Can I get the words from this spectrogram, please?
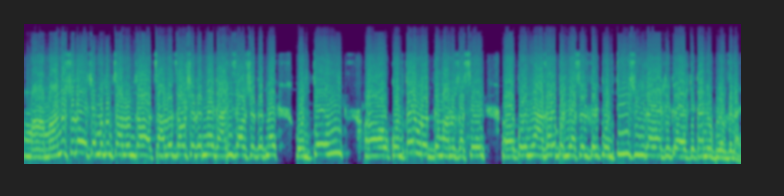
मा- माणूस सुद्धा याच्यामधून चालून जा चालत जाऊ शकत नाही गाडी जाऊ शकत नाही. कोणत्याही कोणताही वृद्ध माणूस असेल कोणी आजार पडले असेल तरी कोणतीही सुविधा या ठिका- ठिकाणी उपलब्ध नाही.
